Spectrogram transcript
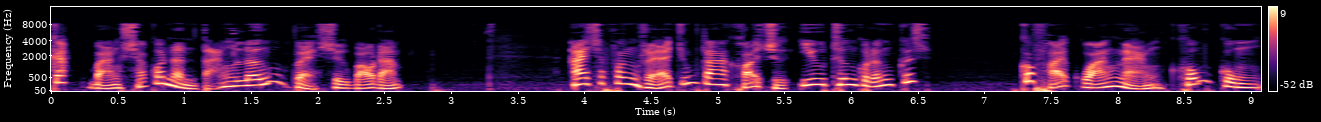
các bạn sẽ có nền tảng lớn về sự bảo đảm. Ai sẽ phân rẽ chúng ta khỏi sự yêu thương của Đấng Christ? Có phải quản nạn, khốn cùng,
